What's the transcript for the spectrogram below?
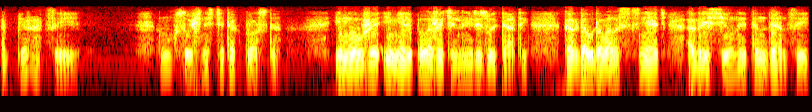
операции. Ну, в сущности, так просто. И мы уже имели положительные результаты, когда удавалось снять агрессивные тенденции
